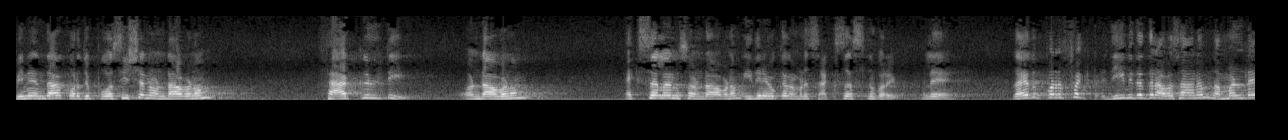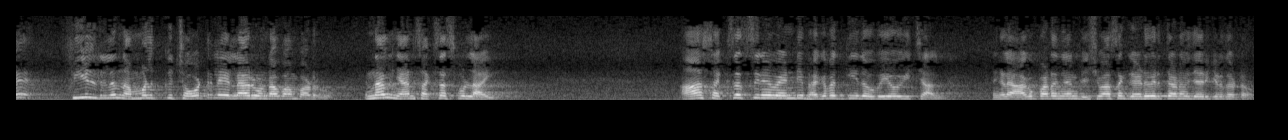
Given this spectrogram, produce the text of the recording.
പിന്നെ എന്താ? കുറച്ച് പൊസിഷൻ ഉണ്ടാവണം. ഫാക്കൽറ്റി ഉണ്ടാവണം. എക്സലൻസ് ഉണ്ടാവണം. ഇതിനെയൊക്കെ നമ്മൾ സക്സസ് എന്ന് പറയും. അല്ലേ? അതായത് പെർഫെക്റ്റ് ജീവിതത്തിൽ അവസാനം നമ്മളുടെ ഫീൽഡിൽ നമ്മൾക്ക് ചോട്ടിലെ എല്ലാവരും ഉണ്ടാവാൻ പാടുള്ളൂ. എന്നാൽ ഞാൻ സക്സസ്ഫുൾ ആയി. ആ സക്സസിന് വേണ്ടി ഭഗവത്ഗീത ഉപയോഗിച്ചാൽ നിങ്ങളെ ആകപ്പാടെ ഞാൻ വിശ്വാസം കേടുവരുത്താണ് വിചാരിക്കരുത് കേട്ടോ.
